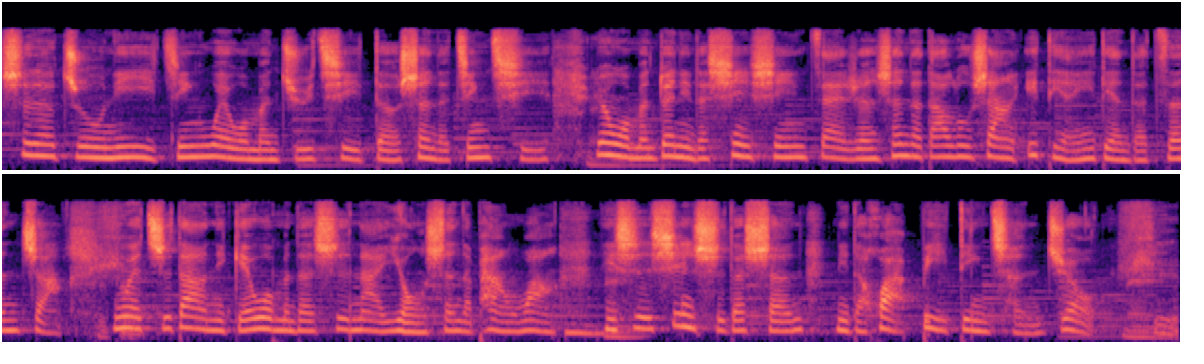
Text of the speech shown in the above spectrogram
是的，主你已经为我们举起得胜的旌旗，愿我们对你的信心在人生的道路上一点一点的增长，因为知道你给我们的是那永生的盼望，你是信实的神，你的话必定成就。是。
